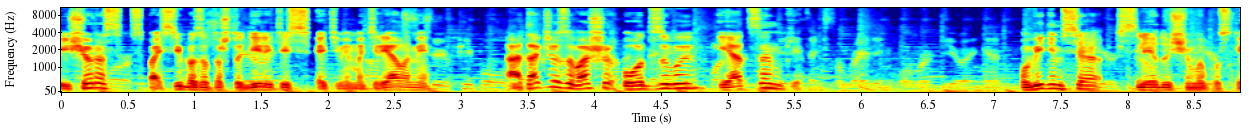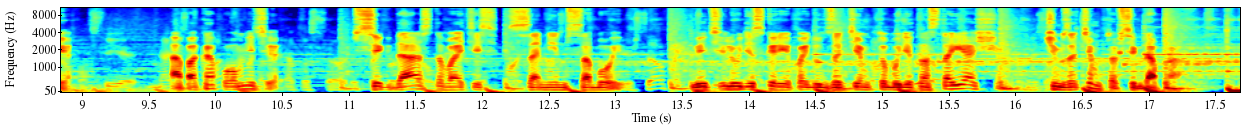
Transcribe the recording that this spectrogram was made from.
Еще раз спасибо за то, что делитесь этими материалами, а также за ваши отзывы и оценки. Увидимся в следующем выпуске. А пока помните, всегда оставайтесь самим собой. Ведь люди скорее пойдут за тем, кто будет настоящим, чем за тем, кто всегда прав.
